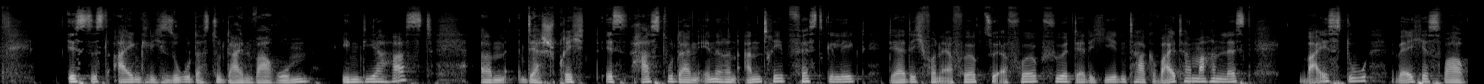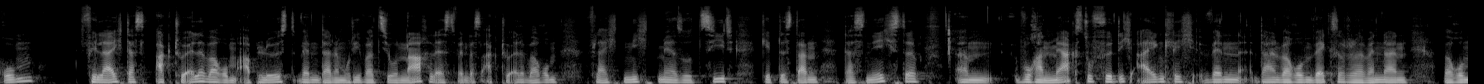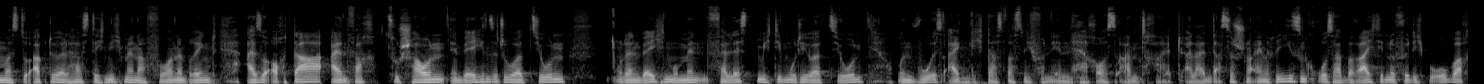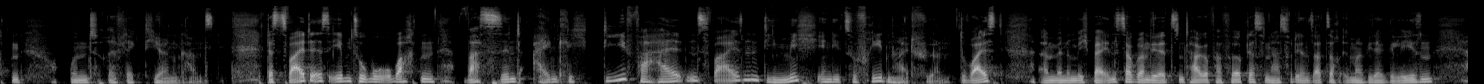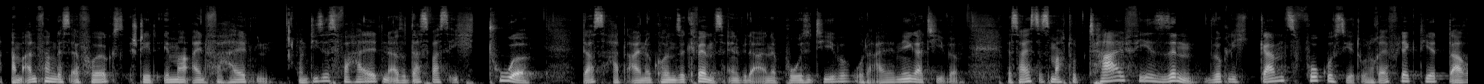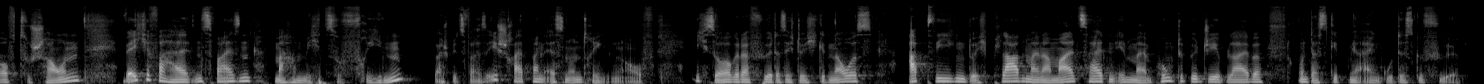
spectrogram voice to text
ist es eigentlich so, dass du dein Warum in dir hast. Ähm, der spricht, ist, hast du deinen inneren Antrieb festgelegt, der dich von Erfolg zu Erfolg führt, der dich jeden Tag weitermachen lässt? Weißt du, welches Warum vielleicht das aktuelle Warum ablöst, wenn deine Motivation nachlässt, wenn das aktuelle Warum vielleicht nicht mehr so zieht, gibt es dann das nächste. Ähm, woran merkst du für dich eigentlich, wenn dein Warum wechselt oder wenn dein Warum, was du aktuell hast, dich nicht mehr nach vorne bringt? Also auch da einfach zu schauen, in welchen Situationen oder in welchen Momenten verlässt mich die Motivation und wo ist eigentlich das, was mich von innen heraus antreibt. Allein das ist schon ein riesengroßer Bereich, den du für dich beobachten und reflektieren kannst. Das zweite ist eben zu beobachten, was sind eigentlich die Verhaltensweisen, die mich in die Zufriedenheit führen. Du weißt, ähm, wenn du mich bei Instagram die letzten Tage verfolgt hast, dann hast du den Satz auch immer wieder gelesen. Am Anfang des Erfolgs steht immer ein Verhalten. Und dieses Verhalten, also das, was ich tue, das hat eine Konsequenz, entweder eine positive oder eine negative. Das heißt, es macht total viel Sinn, wirklich ganz fokussiert und reflektiert darauf zu schauen, welche Verhaltensweisen machen mich zufrieden. Beispielsweise, ich schreibe mein Essen und Trinken auf. Ich sorge dafür, dass ich durch genaues Abwiegen, durch Planen meiner Mahlzeiten in meinem Punktebudget bleibe und das gibt mir ein gutes Gefühl.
